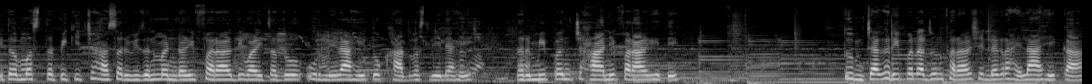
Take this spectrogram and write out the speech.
इथं मस्तपैकी चहा सर्विजन मंडळी फराळ दिवाळीचा जो उरलेला आहे तो खात बसलेला आहे. तर मी पण चहा आणि फराळ घेते. तुमच्या घरी पण अजून फराळ शिल्लक राहिला आहे का?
